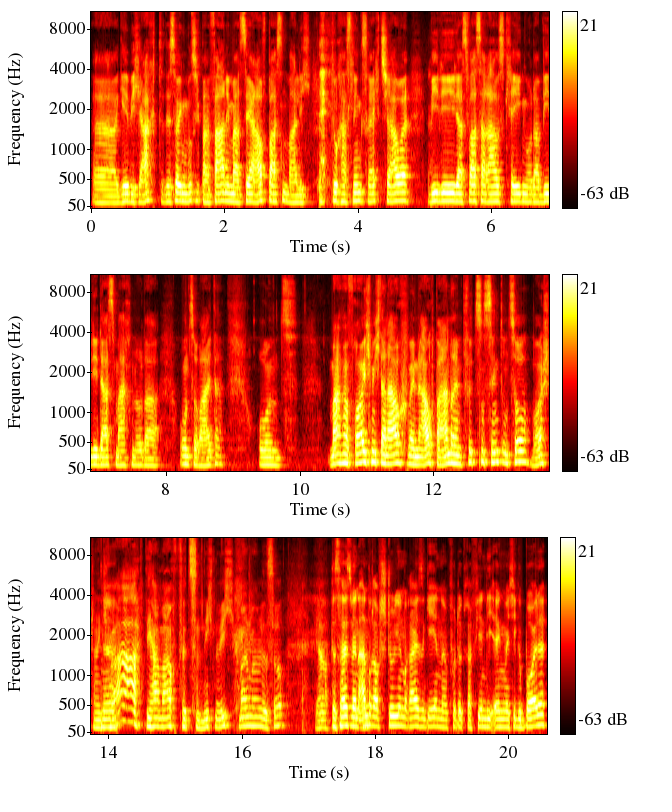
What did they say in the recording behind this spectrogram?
äh, gebe ich Acht. Deswegen muss ich beim Fahren immer sehr aufpassen, weil ich durchaus links, rechts schaue, wie die das Wasser rauskriegen oder wie die das machen oder und so weiter. Und manchmal freue ich mich dann auch, wenn auch bei anderen Pfützen sind und so. Weißt, dann denke ja. ich, ah, die haben auch Pfützen, nicht nur ich, manchmal oder so. Ja. Das heißt, wenn andere auf Studienreise gehen, dann fotografieren die irgendwelche Gebäude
